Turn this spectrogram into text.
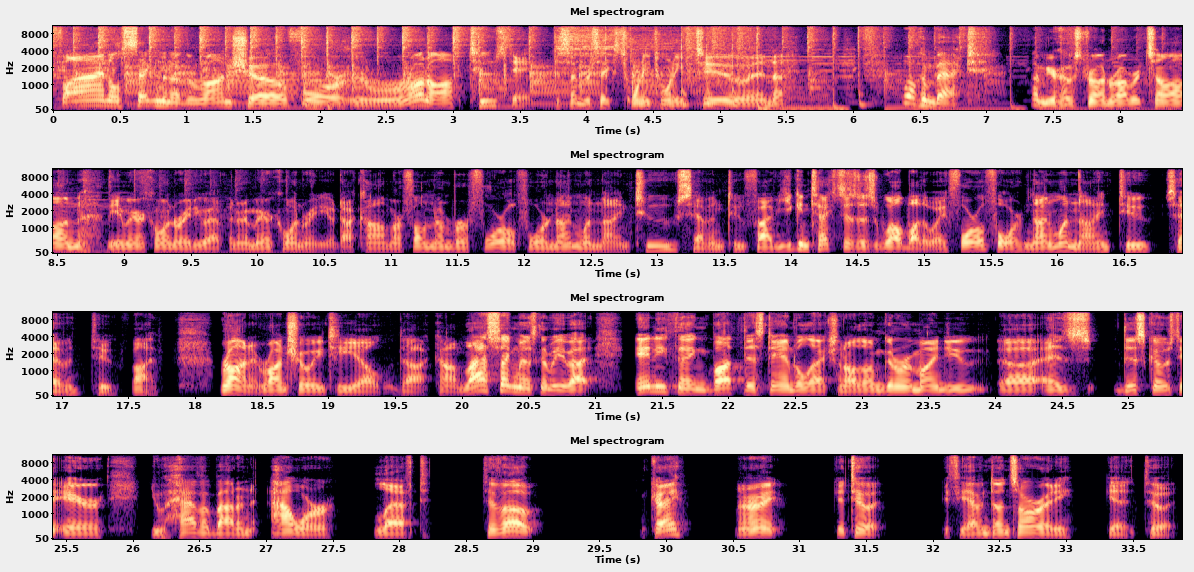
final segment of the Ron Show for Runoff Tuesday, December 6, 2022. And uh, welcome back. I'm your host, Ron Roberts, on the America One Radio app and at AmericaOneRadio.com. Our phone number, 404 919 2725. You can text us as well, by the way, 404 919 2725. Ron at RonShowATL.com. Last segment is going to be about anything but this damned election, although I'm going to remind you, uh, as this goes to air, you have about an hour left to vote. Okay? All right. Get to it. If you haven't done so already, get to it.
